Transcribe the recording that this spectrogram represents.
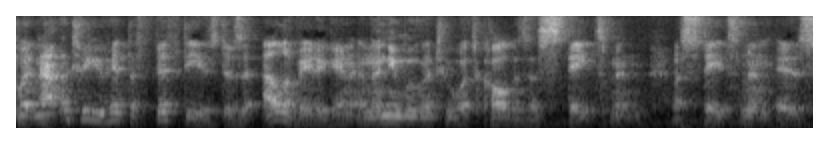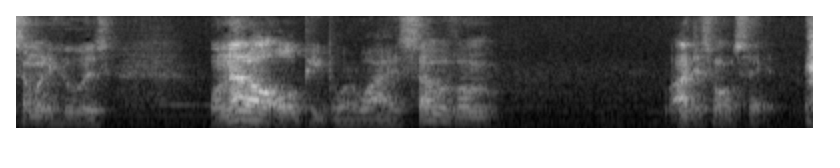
But not until you hit the 50s does it elevate again, and then you move into what's called as a statesman. A statesman is somebody who is, well, not all old people are wise. Some of them, I just won't say it.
